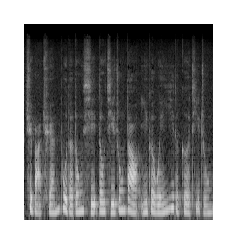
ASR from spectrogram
去把全部的东西都集中到一个唯一的个体中，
